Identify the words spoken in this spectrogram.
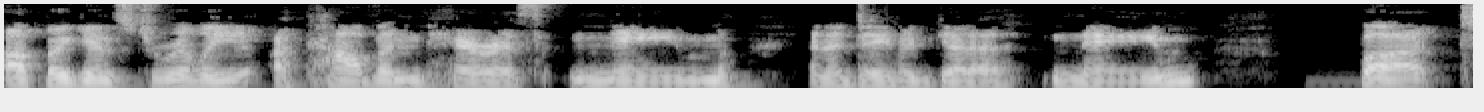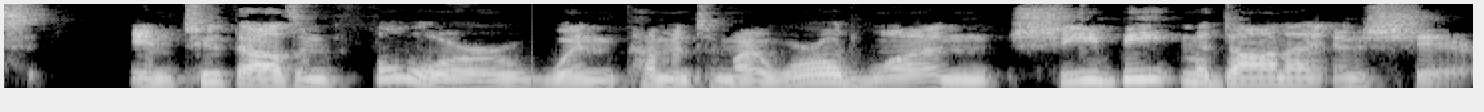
up against really a Calvin Harris name and a David Guetta name. But in 2004, when Come Into My World won, she beat Madonna and Cher.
